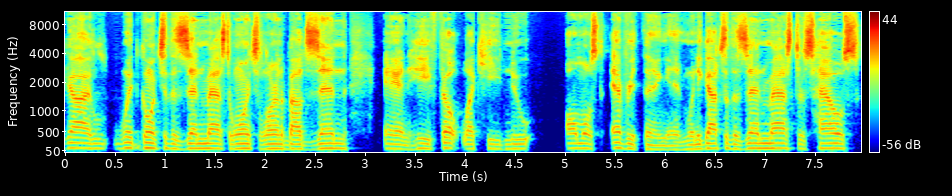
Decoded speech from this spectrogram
guy went going to the Zen master wanting to learn about Zen, and he felt like he knew almost everything. And when he got to the Zen master's house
